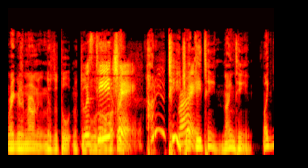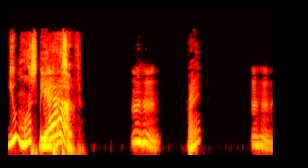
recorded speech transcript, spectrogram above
Right? he was Right. teaching. How do you teach at Right. 18, 19? Like you must be Yeah. impressive, Mm-hmm. right? Mm-hmm. I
